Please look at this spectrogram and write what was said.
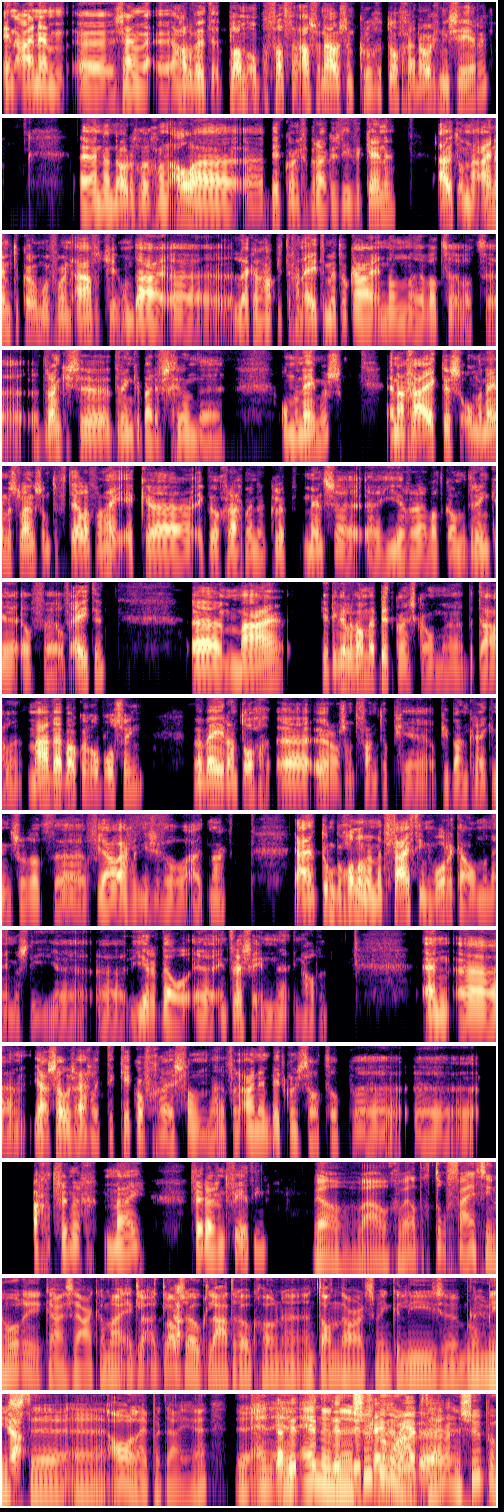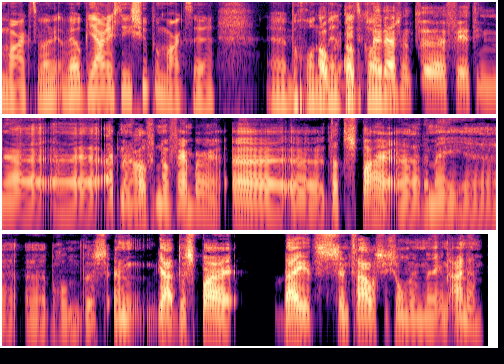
in Arnhem uh, zijn we, uh, hadden we het plan opgevat van als we nou eens een kroegentocht gaan organiseren. En dan nodigen we gewoon alle Bitcoin gebruikers die we kennen uit om naar Arnhem te komen voor een avondje. Om daar lekker een hapje te gaan eten met elkaar en dan wat, wat drankjes te drinken bij de verschillende ondernemers. En dan ga ik dus ondernemers langs om te vertellen van hey, ik, ik wil graag met een club mensen hier wat komen drinken of, of eten. maar ja, die willen wel met bitcoins komen betalen. Maar we hebben ook een oplossing waarbij je dan toch uh, euro's ontvangt op je, op je bankrekening, zodat uh, voor jou eigenlijk niet zoveel uitmaakt. Ja, en toen begonnen we met 15 horeca-ondernemers die hier wel interesse in, in hadden. En ja, zo is eigenlijk de kick-off geweest van, van Arnhem Bitcoinstad op 28 mei 2014. Wel, wauw, geweldig. Toch 15 horecazaken. Maar ik, ik las ook later ook gewoon een, een tandarts, winkeliers, bloemisten, ja. allerlei partijen. Hè? De, en, en, en een supermarkt. Hè? Een supermarkt. Welk jaar is die supermarkt uh, begonnen ook, met Bitcoin? Ook 2014, uh, uh, uit mijn hoofd november, dat de Spar ermee begon. Dus, en ja, de Spar bij het centrale station in, in Arnhem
